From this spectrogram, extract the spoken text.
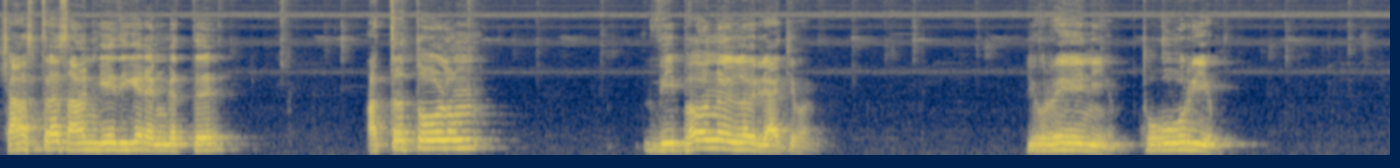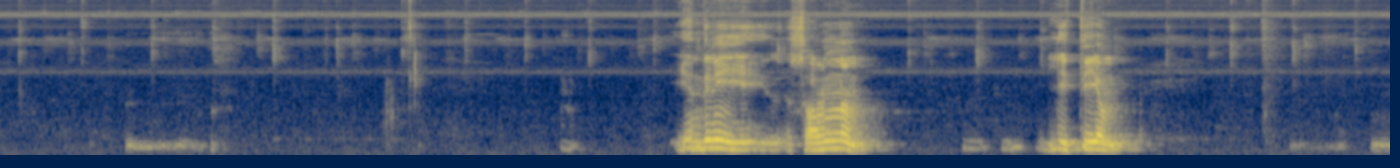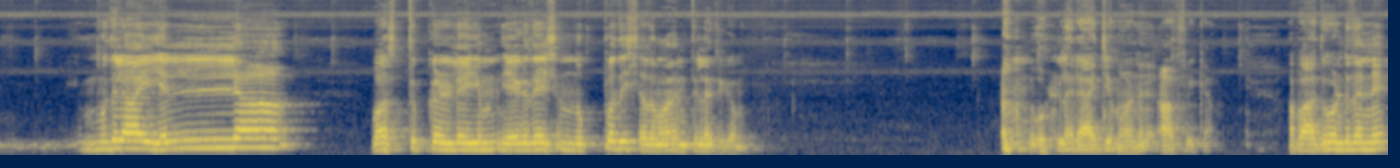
ശാസ്ത്ര സാങ്കേതിക രംഗത്ത് അത്രത്തോളം വിഭവങ്ങളുള്ള ഒരു രാജ്യമാണ്. Uranium thorium. എന്തിന് സ്വർണം ലിത്തിയം മുതലായ എല്ലാ വസ്തുക്കളുടെയും ഏകദേശം മുപ്പത് ശതമാനത്തിലധികം ഉള്ള രാജ്യമാണ് ആഫ്രിക്ക. അപ്പോൾ അതുകൊണ്ട് തന്നെ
